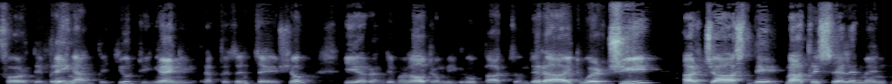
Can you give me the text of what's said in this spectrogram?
for the brane amplitude in any representation. Here, the monodromy group acts on the right, where G are just the matrix element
